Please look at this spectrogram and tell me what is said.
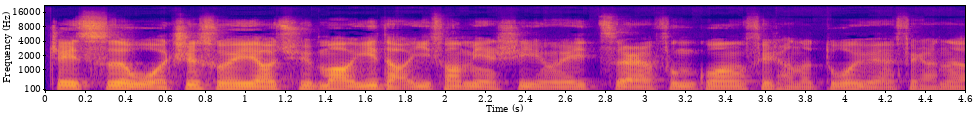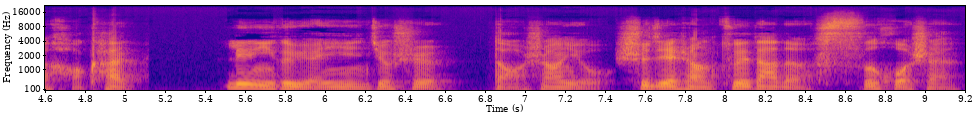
这次我之所以要去贸易岛，一方面是因为自然风光非常的多元，非常的好看，另一个原因就是。岛上有世界上最大的死火山，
